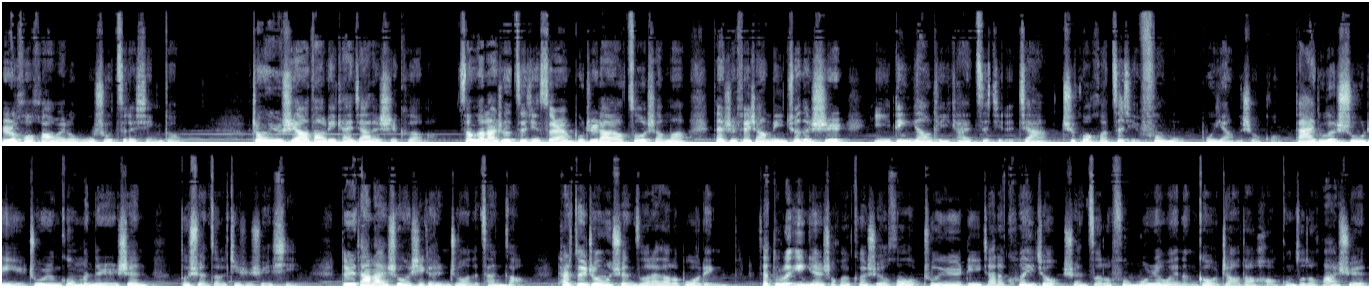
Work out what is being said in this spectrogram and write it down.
日后化为了无数次的行动。终于是要到离开家的时刻了。桑德拉说自己虽然不知道要做什么，但是非常明确的是，一定要离开自己的家，去过和自己父母不一样的生活。他爱读的书里，主人公们的人生都选择了继续学习，对于他来说是一个很重要的参考。他最终选择来到了柏林，在读了一年社会科学后，出于离家的愧疚，选择了父母认为能够找到好工作的化学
